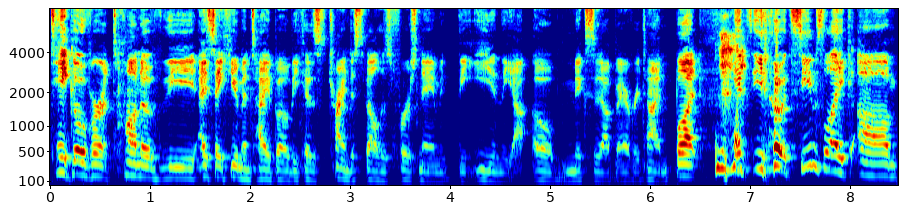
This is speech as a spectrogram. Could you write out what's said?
take over a ton of the. I say human typo because trying to spell his first name, the E and the O mix it up every time. But it's you know, it seems like um,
